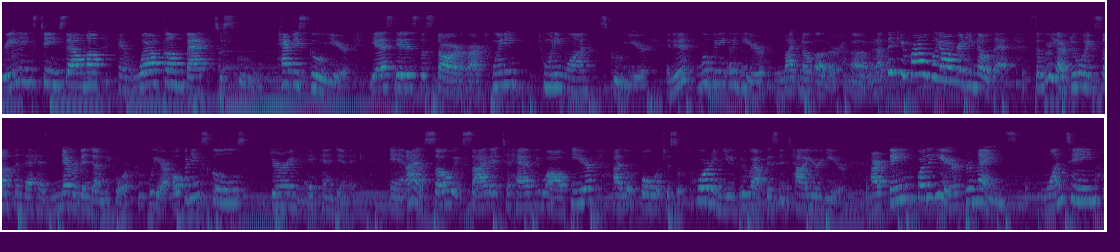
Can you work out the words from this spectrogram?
Greetings, Team Selma, and welcome back to school. Happy school year. Yes, it is the start of our 2021 school year, and it will be a year like no other. Um, and I think you probably already know that. So we are doing something that has never been done before. We are opening schools during a pandemic and I am so excited to have you all here. I look forward to supporting you throughout this entire year. Our theme for the year remains one team,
